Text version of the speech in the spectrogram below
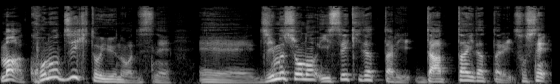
まあ、この時期というのはですね、えー、事務所の移籍だったり、脱退だったり、そして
